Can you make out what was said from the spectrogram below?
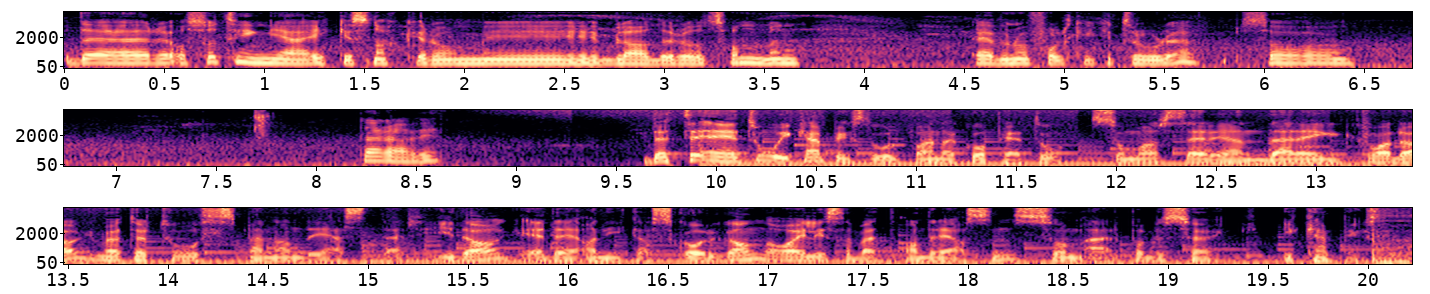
Det er også ting jeg ikke snakker om i blader og sånn, men even om folk ikke tror det, så Der er vi. Dette er To i campingstol på NRK P2, sommerserien der jeg hver dag møter to spennende gjester. I dag er det Anita Skorgan og Elisabeth Andreassen som er på besøk i campingstolen.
